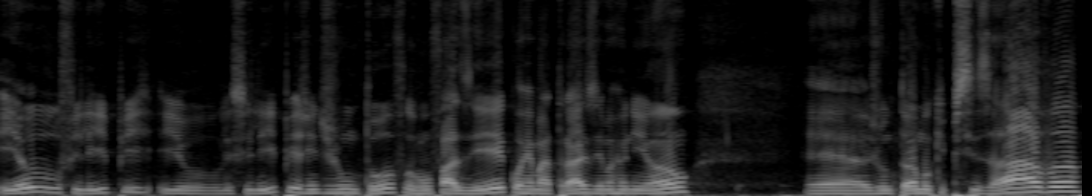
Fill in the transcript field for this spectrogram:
eu, o Felipe e o Luiz Felipe, a gente juntou, falou, vamos fazer, corremos atrás, fizemos uma reunião, é, juntamos o que precisava,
